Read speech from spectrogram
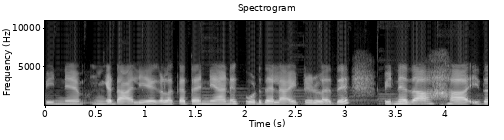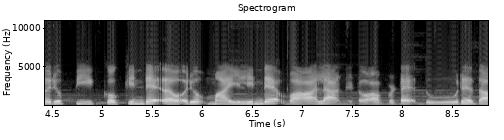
പിന്നെ ഡാലിയകളൊക്കെ തന്നെയാണ് കൂടുതലായിട്ടുള്ളത്. പിന്നെ ഇതാ ഇതൊരു പീക്കോക്കിന്റെ ഒരു മയിലിന്റെ വാലാണ് കേട്ടോ. അവിടെ ദൂരെ ഇതാ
